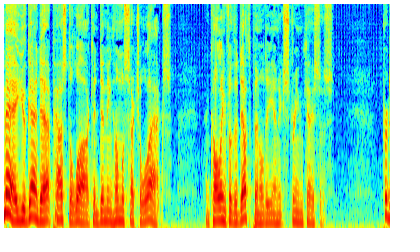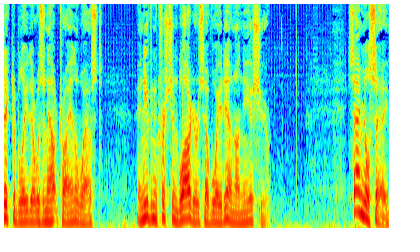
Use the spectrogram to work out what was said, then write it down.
May, Uganda passed a law condemning homosexual acts and calling for the death penalty in extreme cases. Predictably, there was an outcry in the West, and even Christian bloggers have weighed in on the issue. Samuel Sey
